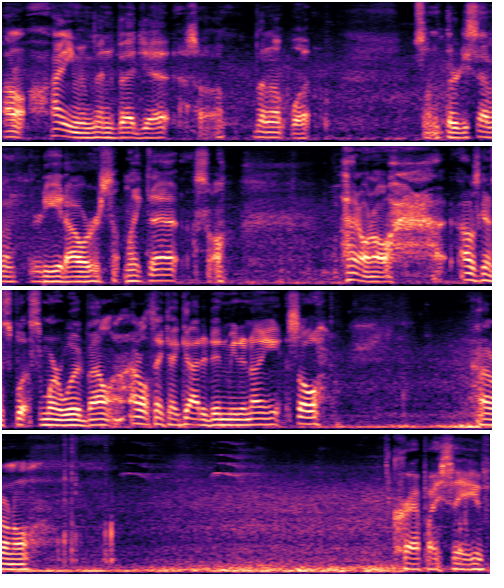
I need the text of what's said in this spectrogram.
I don't. I ain't even been to bed yet. So I've been up what, something 37, 38 hours, something like that. So. I don't know. I, was gonna split some more wood, but I don't, I don't think I got it in me tonight. So I don't know. Crap, I save.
